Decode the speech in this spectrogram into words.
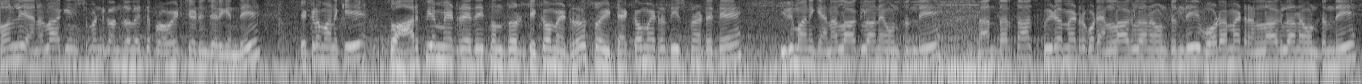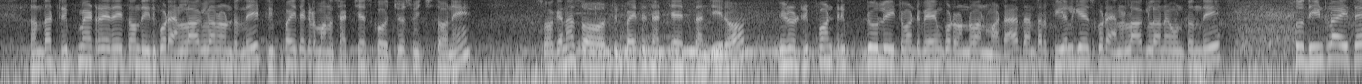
ఓన్లీ అనలాగ్ ఇన్స్ట్రుమెంట్ కన్సోల్ అయితే ప్రొవైడ్ చేయడం జరిగింది. ఇక్కడ మనకి సో ఆర్పిఎం మీటర్ ఏదైతే ఉందో టెకోమీటర్ సో ఈ టెకోమీటర్ తీసుకున్నట్టయితే ఇది మనకి ఎనలాగ్లోనే ఉంటుంది. దాని తర్వాత స్పీడోమీటర్ కూడా ఎనలాగ్లోనే ఉంటుంది ఓడోమీటర్ ఎనలాగ్లోనే ఉంటుంది. దాని తర్వాత ట్రిప్ మీటర్ ఏదైతే ఉందో ఇది కూడా ఎనలాగ్లోనే ఉంటుంది. ట్రిప్ అయితే ఇక్కడ మనం సెట్ చేసుకోవచ్చు స్విచ్తోని సో ఓకేనా సో ట్రిప్ అయితే సెట్ చేస్తాను జీరో మీరు ట్రిప్ వన్ ట్రిప్ టూలు ఇటువంటివి ఏం కూడా ఉండవు అనమాట దాని తర్వాత ఫ్యూయల్ గేజ్ కూడా ఎనలాగ్లోనే ఉంటుంది. సో దీంట్లో అయితే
